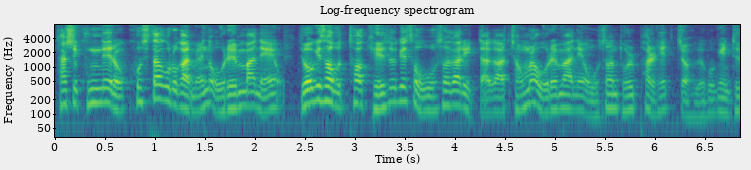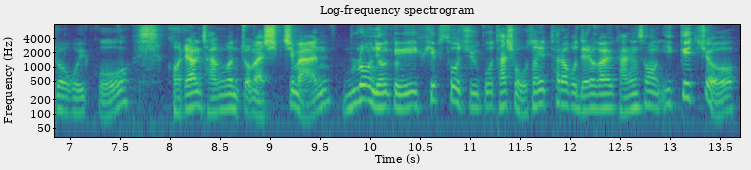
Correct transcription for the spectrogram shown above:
다시 국내로 코스닥으로 가면 오랜만에 여기서부터 계속해서 5선알이 있다가 정말 오랜만에 5선 돌파를 했죠. 외국인 들어오고 있고 거래량 작은 건 좀 아쉽지만 물론 여기 휩써주고 다시 5선 이탈하고 내려갈 가능성 있겠죠.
